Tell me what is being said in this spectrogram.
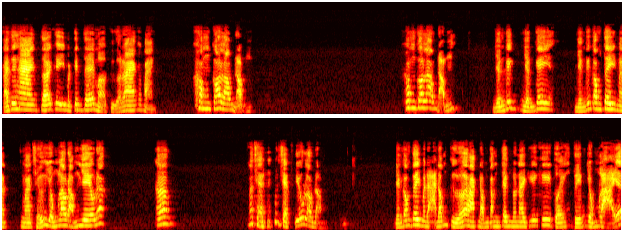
Cái thứ hai, tới khi mà kinh tế mở cửa ra các bạn, không có lao động. Không có lao động. Những cái những cái những cái công ty mà mà sử dụng lao động nhiều đó à, nó sẽ nó sẽ thiếu lao động. Những công ty mà đã đóng cửa hoạt động cầm chân đồ này khi khi tuyển tuyển dụng lại á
